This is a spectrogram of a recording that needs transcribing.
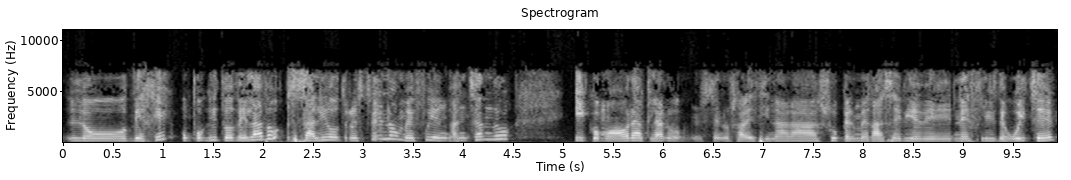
lo dejé un poquito de lado, salió otro estreno, me fui enganchando y como ahora, claro, se nos avecina la super mega serie de Netflix de Witcher,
